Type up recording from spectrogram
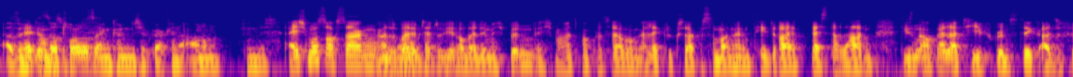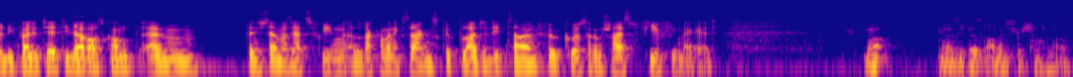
Also hätte es auch teurer sein können, ich habe gar keine Ahnung, finde ich. Ich muss auch sagen, also bei dem Tätowierer, bei dem ich bin, ich mache jetzt mal kurz Werbung, Electric Circus in Mannheim, T3, bester Laden. Die sind auch relativ günstig. Also für die Qualität, die da rauskommt, ähm, bin ich da immer sehr zufrieden. Also da kann man nichts sagen. Es gibt Leute, die zahlen für größeren Scheiß viel, viel mehr Geld. Ja. Ja, sieht das auch nicht gestochen aus.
